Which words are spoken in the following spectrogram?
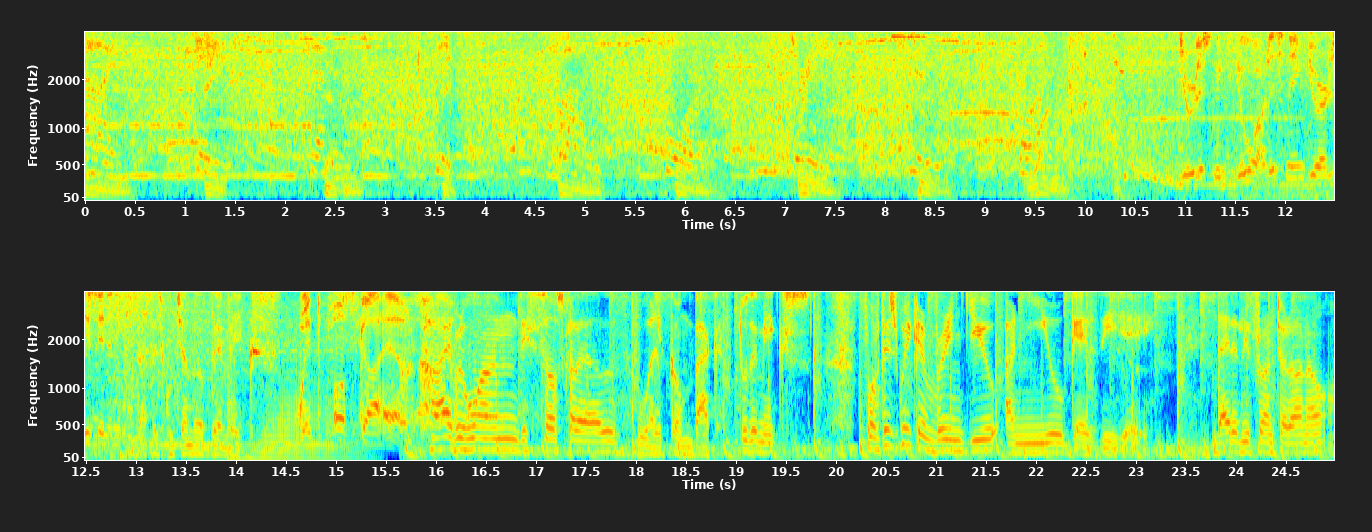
nine, eight, seven, six, five, four, three, two, one. You're listening, you are listening, you are listening. Estás escuchando The Mix with Oscar L. Hi everyone, this is Oscar L. Welcome back to The Mix. For this week, I bring you a new guest DJ. Directly from Toronto,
